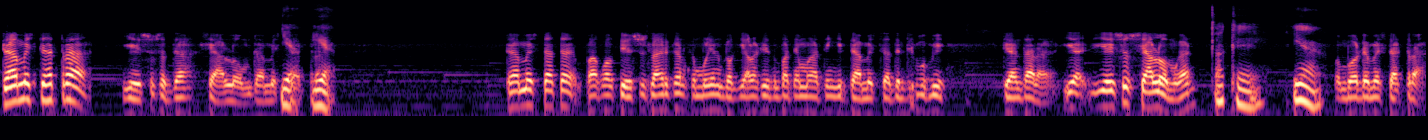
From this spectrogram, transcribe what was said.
damai sejahtera Yesus adalah shalom damai Iya, sejahtera iya. damai sejahtera Pak waktu Yesus lahir kan kemudian bagi Allah di tempat yang maha tinggi damai sejahtera di bumi di antara ya Yesus shalom kan Oke. Iya. membawa damai sejahtera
